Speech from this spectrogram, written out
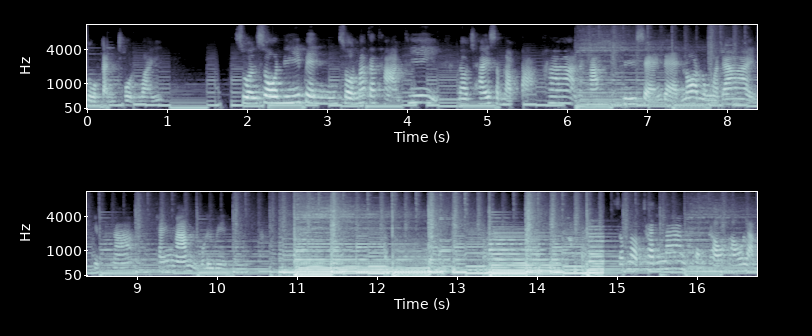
ตัวกันชนไว้ ส่วนโซนนี้เป็นโซนมาตรฐานที่เราใช้สำหรับตากผ้านะคะ มีแสงแดดลอดลงมาได้ เก็บน้ำแทงน้ำอยู่บริเวณนี้ ชั้นล่างของทาวน์เฮาส์หลัง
